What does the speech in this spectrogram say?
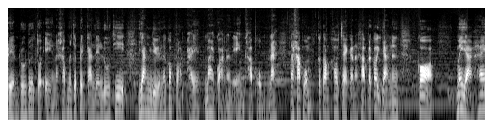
เรียนรู้ด้วยตัวเองนะครับ มันจะเป็นการเรียนรู้ที่ยั่งยืนแล้วก็ปลอดภัยมากกว่านั้นเองครับผมนะนะครับผมก็ต้องเข้าใจกันนะครับ แล้วก็อีกอย่างหนึ่งก็ไม่อยากให้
